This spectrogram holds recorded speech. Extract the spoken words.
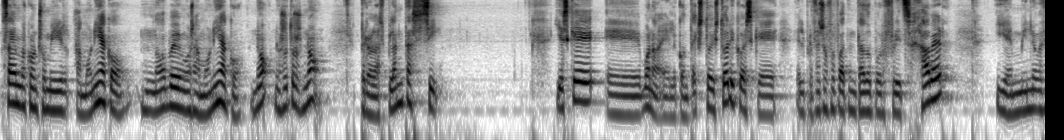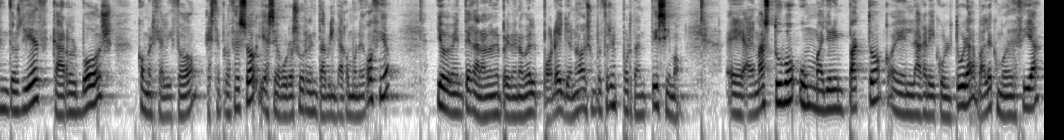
sabemos consumir amoníaco, no bebemos amoníaco. No, nosotros no, pero las plantas sí. Y es que, eh, bueno, el contexto histórico es que el proceso fue patentado por Fritz Haber y en 1910 Carl Bosch comercializó este proceso y aseguró su rentabilidad como negocio y obviamente ganaron el premio Nobel por ello, ¿no? Es un proceso importantísimo. Eh, además tuvo un mayor impacto en la agricultura, ¿vale? Como decía,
